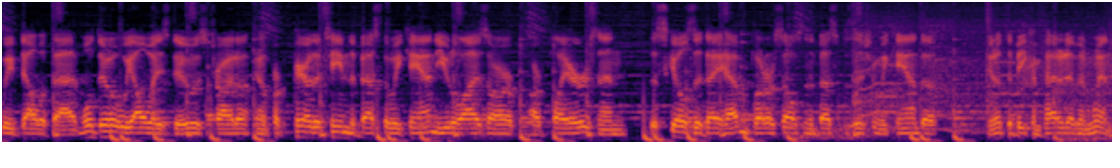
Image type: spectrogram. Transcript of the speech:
we've dealt with that. We'll do what we always do: is try to you know prepare the team the best that we can, utilize our our players and the skills that they have and put ourselves in the best position we can to, you know, to be competitive and win.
